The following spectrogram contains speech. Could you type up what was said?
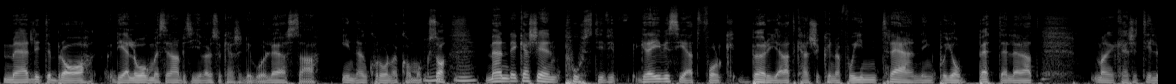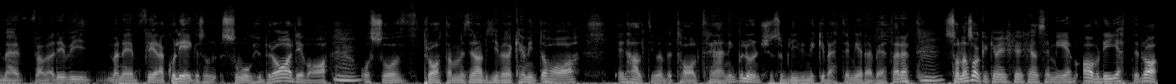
med lite bra dialog med sin arbetsgivare så kanske det går att lösa innan corona kom också. Mm, mm. Men det kanske är en positiv grej vi ser att folk börjar att kanske kunna få in träning på jobbet eller att man kanske till och med, man är flera kollegor som såg hur bra det var mm. och så pratar man med sin arbetsgivare, kan vi inte ha en halvtimme betald träning på lunchen så blir vi mycket bättre medarbetare. Mm. Sådana saker kan vi kanske se mer av, det är jättebra.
